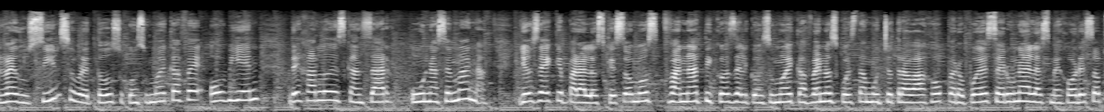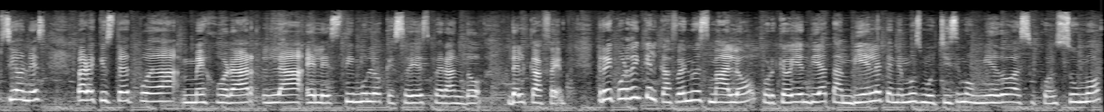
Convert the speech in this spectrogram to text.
reducir sobre todo su consumo de café o bien dejarlo descansar una semana. Yo sé que para los que somos fanáticos del consumo de café nos cuesta mucho trabajo, pero puede ser una de las mejores opciones para que usted pueda mejorar la, el estímulo que estoy esperando del café. Recuerden que el café no es malo porque hoy en día también le tenemos muchísimo miedo a su consumo.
